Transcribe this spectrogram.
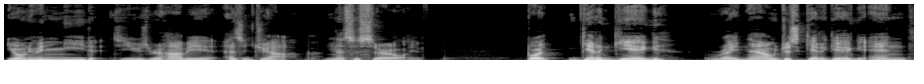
You don't even need to use your hobby as a job necessarily. But get a gig right now, just get a gig and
